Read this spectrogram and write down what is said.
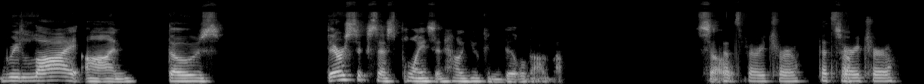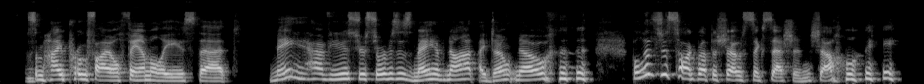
rely on those their success points and how you can build on them. So that's very true. That's so, very true. Mm. Some high profile families that may have used your services, may have not. I don't know. but let's just talk about the show Succession, shall we?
